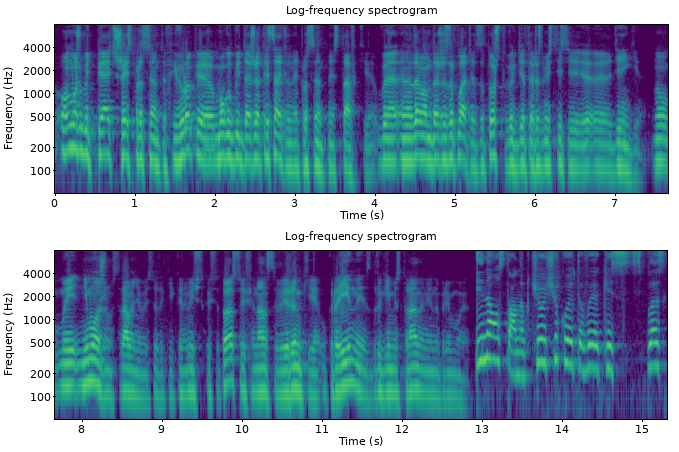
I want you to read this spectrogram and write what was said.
Он может быть 5-6%. В Европе могут быть даже отрицательные процентные ставки. Вы, иногда вам даже заплатят за то, что вы где-то разместите э, деньги. Но мы не можем сравнивать все-таки экономическую ситуацию, финансовые рынки Украины с другими странами напрямую. І наостанок, чи очікуєте ви якийсь сплеск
